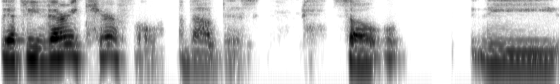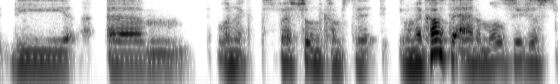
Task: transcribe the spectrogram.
we have to be very careful about this. So the the um, when it, especially when it comes to when it comes to animals, you just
